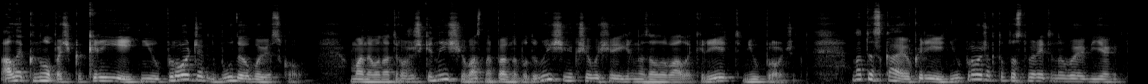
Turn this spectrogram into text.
Але кнопочка Create New Project буде обов'язково. У мене вона трошечки нижче, у вас, напевно, буде вище, якщо ви ще ігри не заливали. Create New Project. Натискаю Create New Project, тобто створити новий об'єкт.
